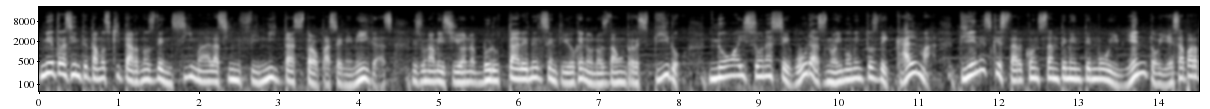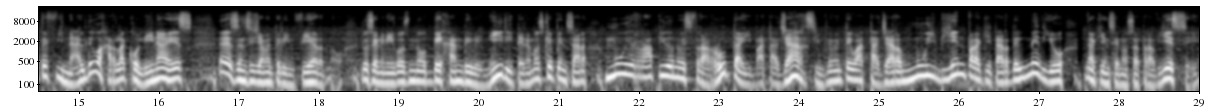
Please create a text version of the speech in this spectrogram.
mientras intentamos quitarnos de encima a las infinitas tropas enemigas. Es una misión brutal en el sentido que no nos da un respiro. No hay zona seguras, no hay momentos de calma. Tienes que estar constantemente en movimiento y esa parte final de bajar la colina es, es sencillamente el infierno. Los enemigos no dejan de venir y tenemos que pensar muy rápido nuestra ruta y batallar, simplemente batallar muy bien para quitar del medio a quien se nos atraviese.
